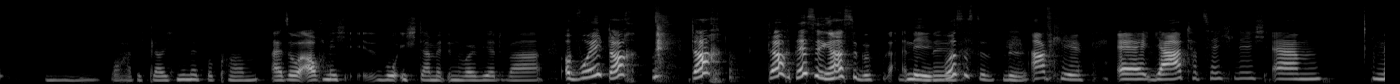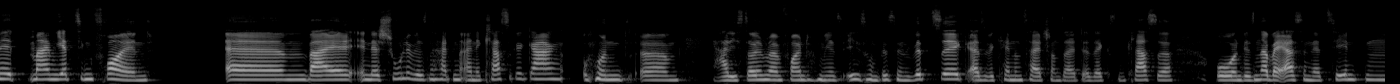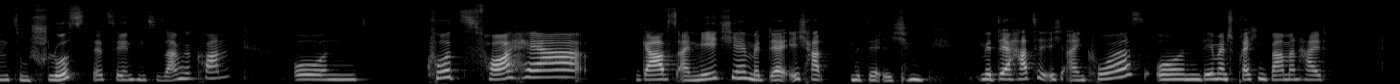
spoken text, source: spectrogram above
Hm, Boah, habe ich glaube ich nie mitbekommen. Also auch nicht, wo ich damit involviert war. Obwohl, doch, doch, doch, deswegen hast du gefragt. Nee, Nee. wusstest du das? Ah, Okay. Äh, ja, tatsächlich ähm, mit meinem jetzigen Freund. Ähm, weil in der Schule, wir sind halt in eine Klasse gegangen und ähm, ja, die Story mit meinem Freund und mir ist eh so ein bisschen witzig. Also wir kennen uns halt schon seit der sechsten Klasse und wir sind aber erst in der zehnten, zum Schluss der zehnten zusammengekommen. Und kurz vorher gab es ein Mädchen, mit der ich hat, mit der ich, mit der hatte ich einen Kurs und dementsprechend war man halt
